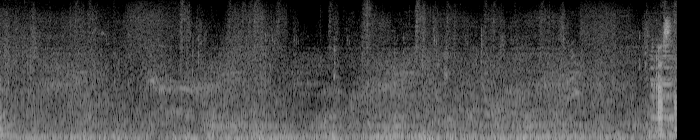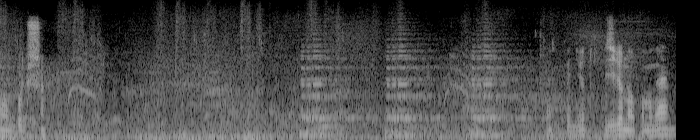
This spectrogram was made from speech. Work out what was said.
Угу. Верим. Красному больше. Так, пойдет. Зеленого помогаем.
